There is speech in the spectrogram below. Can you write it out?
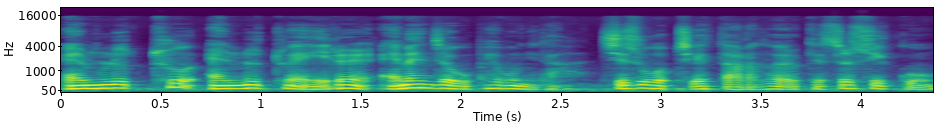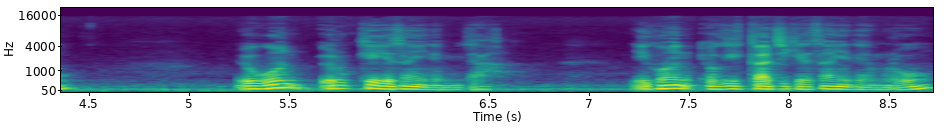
m 루트 n 루트 a를 mn제곱 해봅니다. 지수 법칙에 따라서 이렇게 쓸 수 있고 요건 이렇게 계산이 됩니다. 이건 여기까지 계산이 되므로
